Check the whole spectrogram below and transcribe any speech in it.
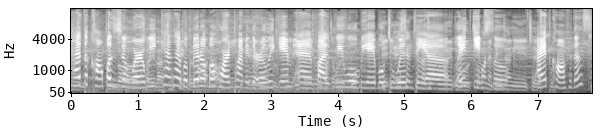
had the composition where we can have a bit of a hard time in the early game, and, but we will be able to win the uh, late game, so I had confidence.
